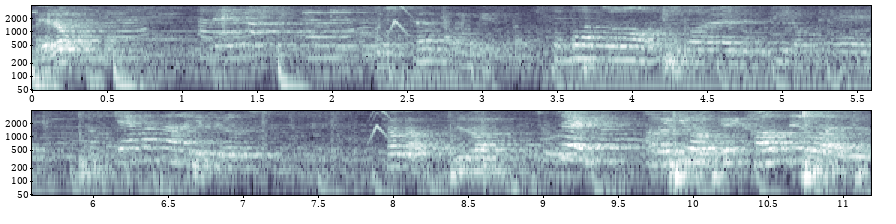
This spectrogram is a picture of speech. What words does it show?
매력. 혹시 생각하는 게 있어? 오빠가 좀 이거를 높이 이렇게 좀 깨만하게 들어줬으면 좋겠어. 초아가 일로 와. 이쪽으로. 자, 여기 와. 어, 여기 와. 여기 가운데로 와. 여기,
